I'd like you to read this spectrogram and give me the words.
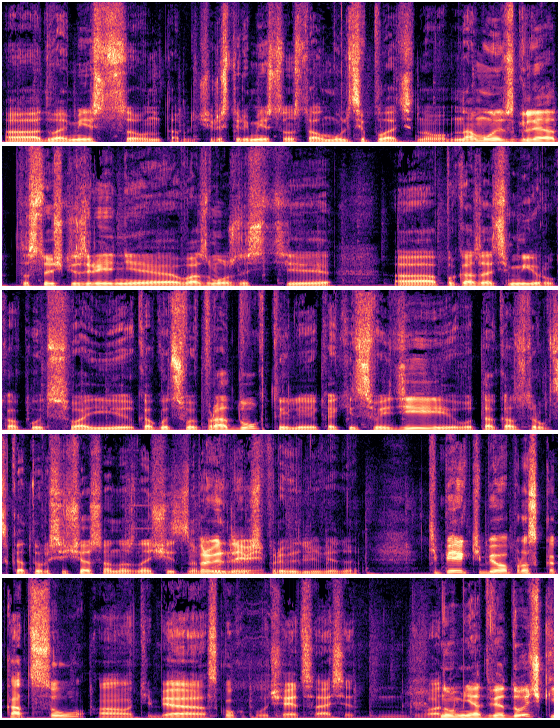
а, два месяца, он там, через три месяца он стал мультиплатиновым. На мой взгляд, с точки зрения возможности а, показать миру какой-то, свои, какой-то свой продукт или какие-то свои идеи, вот та конструкция, которая сейчас, она значительно Справедливее. более справедливее. Да. Теперь к тебе вопрос как отцу. А у тебя сколько получается, Ася? Два... Ну, у меня две дочки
